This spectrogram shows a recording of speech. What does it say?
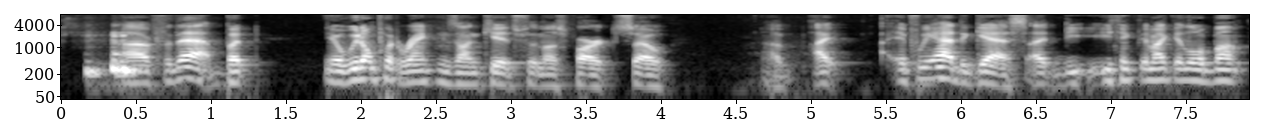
uh, for that. But you know we don't put rankings on kids for the most part. So uh, I if we had to guess, I, do you think they might get a little bump?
